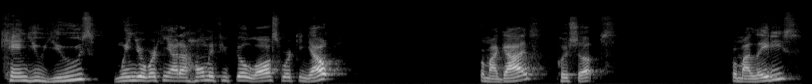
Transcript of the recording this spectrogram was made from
can you use when you're working out at home if you feel lost working out? For my guys, push ups. For my ladies,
